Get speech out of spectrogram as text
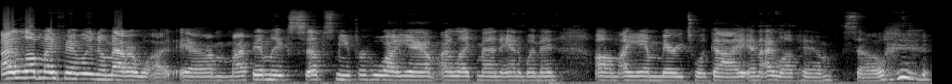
I love my family no matter what. and my family accepts me for who I am. I like men and women. Um, I am married to a guy and I love him. So,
